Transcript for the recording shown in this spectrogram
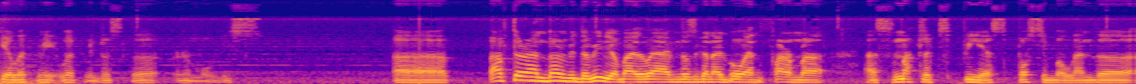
okay, let me, let me just, uh, remove this. Uh, after I'm done with the video, by the way, I'm just gonna go and farm uh, as much XP as possible and uh,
